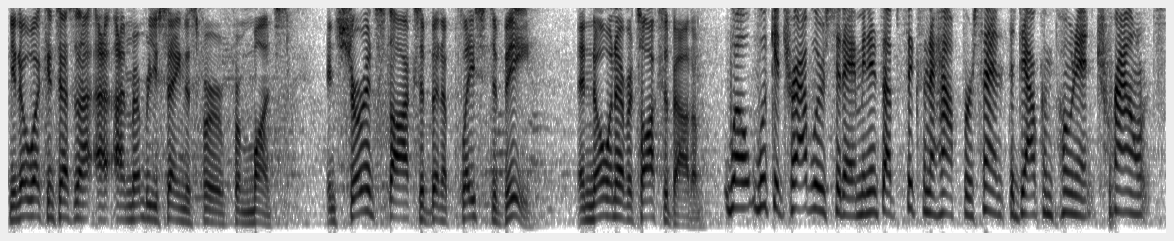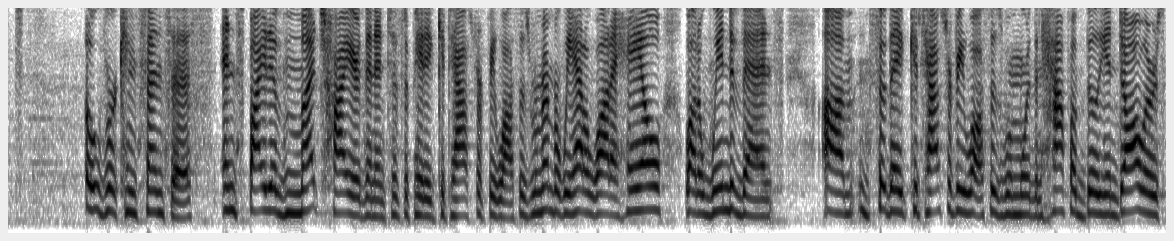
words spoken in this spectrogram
you know what, Contessa, I, I remember you saying this for, for months. Insurance stocks have been a place to be and no one ever talks about them. Well, look at Travelers today. I mean, it's up 6.5%. The Dow component trounced over consensus in spite of much higher than anticipated catastrophe losses. Remember, we had a lot of hail, a lot of wind events. Um, so the catastrophe losses were more than half a billion dollars.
